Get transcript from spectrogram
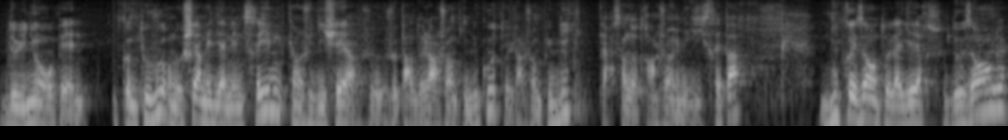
de l'Union européenne. Comme toujours, nos chers médias mainstream, quand je dis cher, je, parle de l'argent qui nous coûte, l'argent public, car sans notre argent, il n'existerait pas, nous présentent la guerre sous deux angles.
